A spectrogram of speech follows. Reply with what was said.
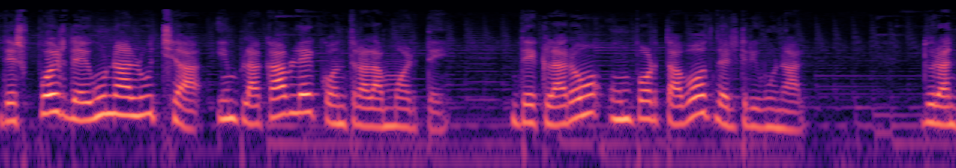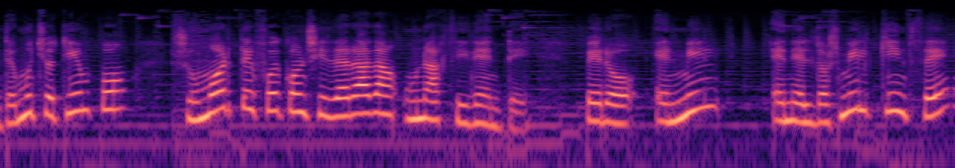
después de una lucha implacable contra la muerte, declaró un portavoz del tribunal. Durante mucho tiempo, su muerte fue considerada un accidente, pero en, el 2015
